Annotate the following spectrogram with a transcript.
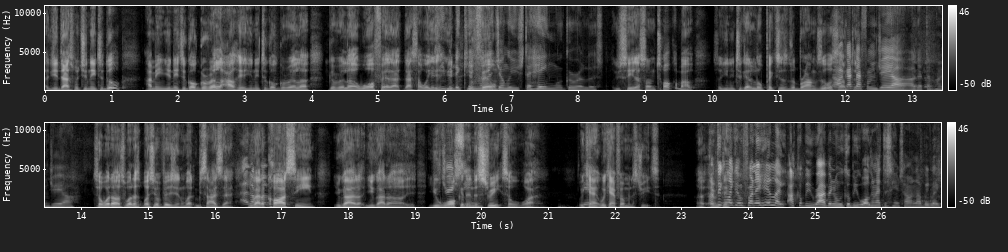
you, that's what you need to do. I mean, you need to go guerrilla out here. You need to go guerrilla guerrilla warfare. That that's how way you Because you, even the you king of the jungle used to hang with gorillas. You see, that's what I'm talking about. So you need to get a little pictures of the Bronx Zoo or I something. I got that from JR. I got that from JR. So what else? What is, what's your vision? What besides that? I You got a have car scene. You got a, you got a you Street walking in the street. So what? We Yeah. can't we can't film in the streets. Uh, I'm thinking like in front of here, like I could be rapping and we could be walking at the same time, and I'll be like,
